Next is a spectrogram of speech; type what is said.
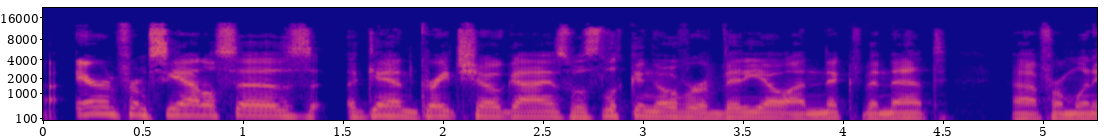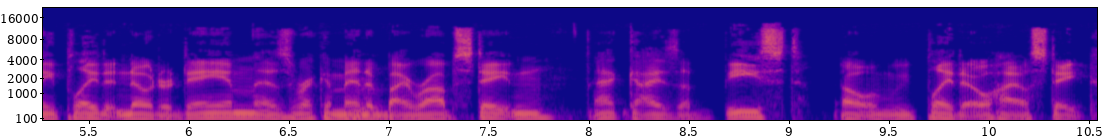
Uh, Aaron from Seattle says, again, great show, guys. Was looking over a video on Nick Vannett uh, from when he played at Notre Dame, as recommended by Rob Staton. That guy's a beast. Oh, and we played at Ohio State.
